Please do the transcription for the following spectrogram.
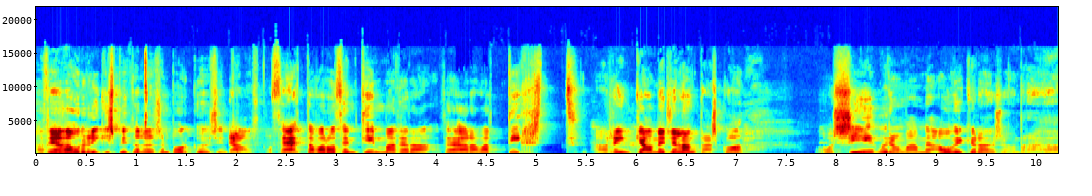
af því að það voru ríkispítalar sem borguðu Já, síndalinu og þetta var á þeim tíma þegar, þegar það var dýrt að ringja á milli landa sko. og Sigurjón var með áhyggjur af þessu hann bara, já,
